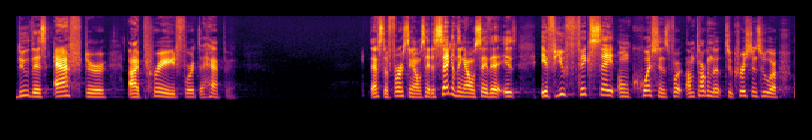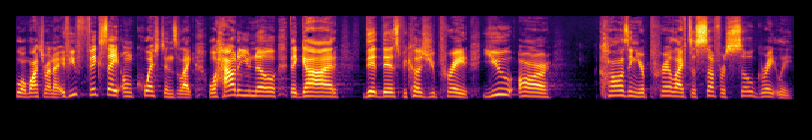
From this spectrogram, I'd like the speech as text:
do this after I prayed for it to happen. That's the first thing I would say. The second thing I would say that is if you fixate on questions, for I'm talking to, to, Christians who are who are watching right now, if you fixate on questions like, well, how do you know that God did this because you prayed? You are causing your prayer life to suffer so greatly.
